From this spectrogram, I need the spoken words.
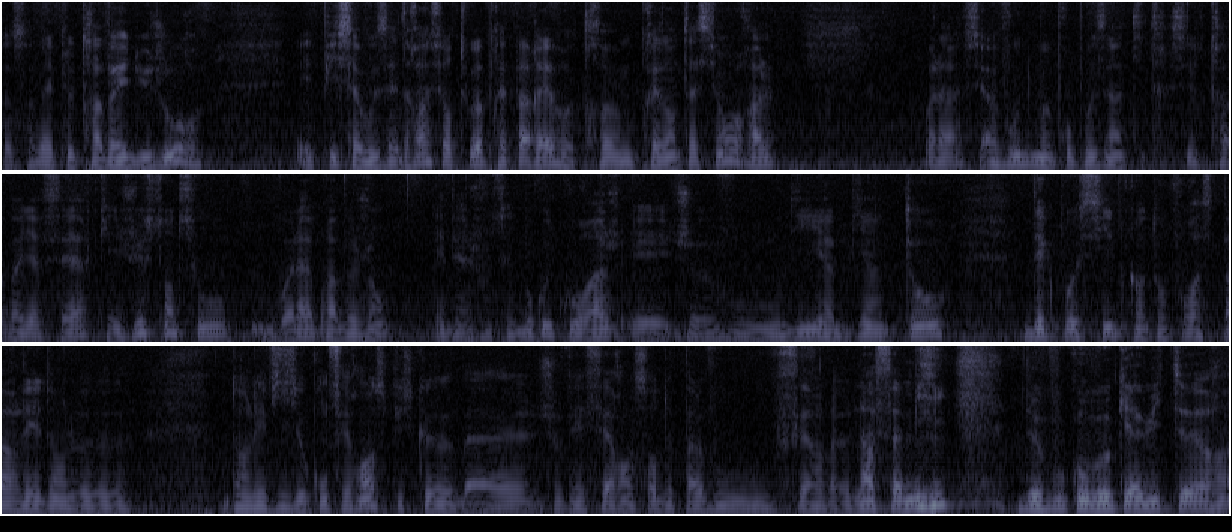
ça, va être le travail du jour, et puis ça vous aidera surtout à préparer votre présentation orale. Voilà, c'est à vous de me proposer un titre. C'est le travail à faire qui est juste en dessous. Voilà, braves gens. Eh bien, je vous souhaite beaucoup de courage et je vous dis à bientôt, dès que possible, quand on pourra se parler dans le, dans les visioconférences, puisque bah, je vais faire en sorte de ne pas vous faire l'infamie de vous convoquer à 8 heures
